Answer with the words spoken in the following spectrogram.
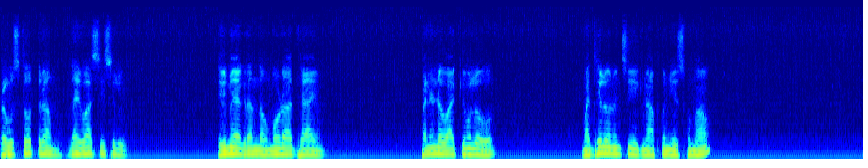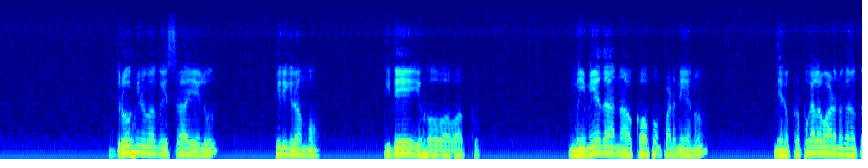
ప్రభు స్తోత్రం దైవాశీసులు తిరిమయ గ్రంథం మూడో అధ్యాయం పన్నెండవ వాక్యములో మధ్యలో నుంచి జ్ఞాపకం చేసుకున్నాం ద్రోహిణువకు ఇస్రాయేలు తిరిగి రమ్ము. ఇదే యహోవా వాక్కు. మీ మీద నా కోపం పడనీయను. నేను కృపగలవాడను గనుక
